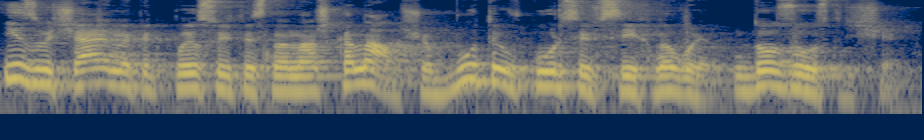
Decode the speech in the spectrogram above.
І, звичайно, підписуйтесь на наш канал, щоб бути в курсі всіх новин. До зустрічі!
